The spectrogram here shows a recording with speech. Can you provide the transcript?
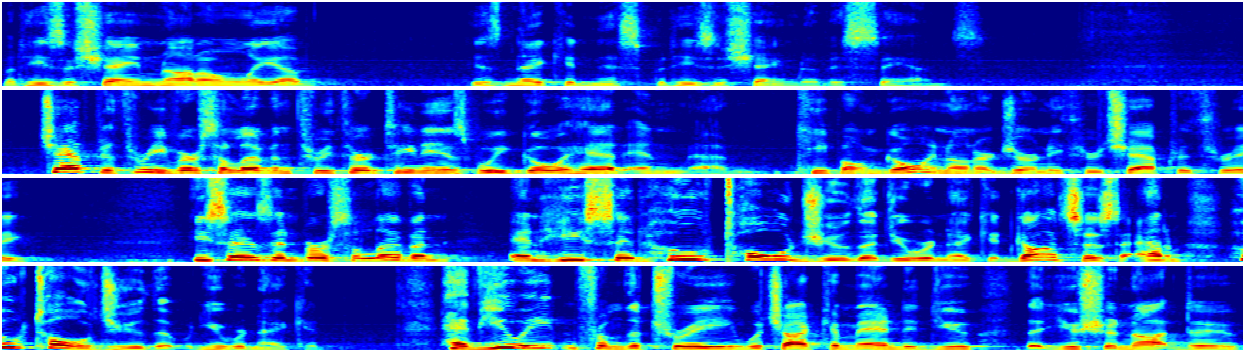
but he's ashamed not only of his nakedness, but he's ashamed of his sins chapter 3, verse 11 through 13, as we go ahead and uh, keep on going on our journey through chapter 3, he says in verse 11, and he said, Who told you that you were naked? God says to Adam, Who told you that you were naked? Have you eaten from the tree which I commanded you that you should not do?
